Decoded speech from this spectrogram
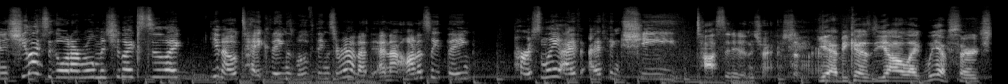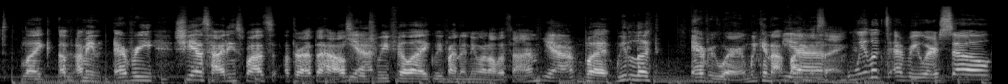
And she likes to go in our room and she likes to like you know take things, move things around. I- And I honestly think, personally, I I think she tossed it in the trash somewhere. Yeah, because y'all like we have searched like uh, I mean every she has hiding spots throughout the house, Yeah. which we feel like we find a new one all the time. Yeah. But we looked everywhere and we cannot find this thing. we looked everywhere. So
